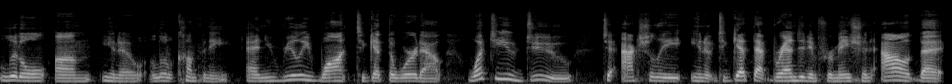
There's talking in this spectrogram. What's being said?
little um, you know, a little company and you really want to get the word out, what do you do to actually, you know, to get that branded information out that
